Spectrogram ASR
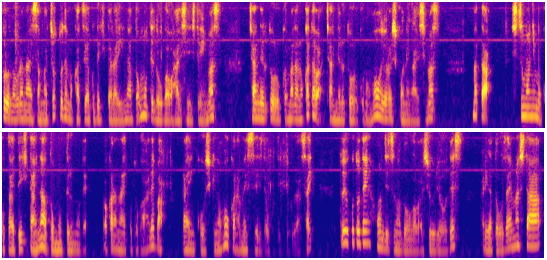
プロの占い師さんがちょっとでも活躍できたらいいなと思って動画を配信しています。チャンネル登録がまだの方は、チャンネル登録の方をよろしくお願いします。また、質問にも答えていきたいなと思ってるので、わからないことがあれば、LINE 公式の方からメッセージで送ってきてください。ということで本日の動画は終了です。ありがとうございました。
